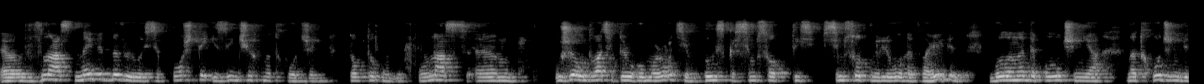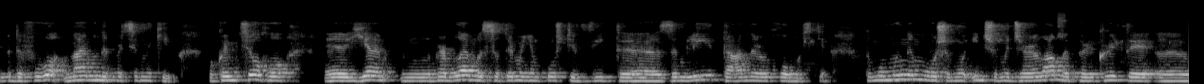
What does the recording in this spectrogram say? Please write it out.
в нас не відновилися кошти із інших надходжень. Тобто, у нас ем, уже у 22-му році близько 700 тисяч 700 мільйонів гривень було недополучення надходжень від ПДФО найманих працівників. Окрім цього, е, є проблеми з отриманням коштів від е, землі та нерухомості. Тому ми не можемо іншими джерелами перекрити е,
